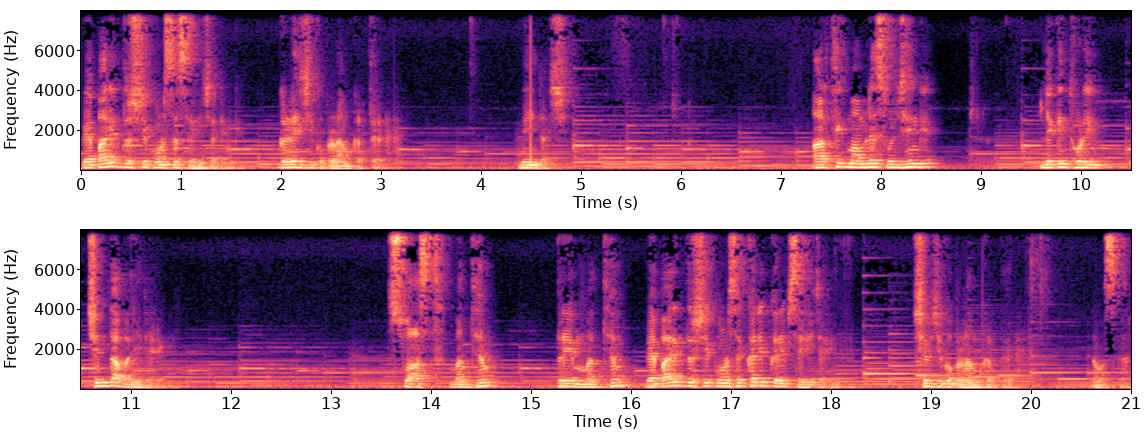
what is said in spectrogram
व्यापारिक दृष्टिकोण से सही चलेंगे। गणेश जी को प्रणाम करते रहे। मीन राशि। आर्थिक मामले सुलझेंगे, लेकिन थोड़ी चिंता बनी रहेगी। स्वास्थ्य मध्यम प्रेम मध्यम व्यापारिक दृष्टिकोण से करीब करीब सही जाएँगे। शिव जी को प्रणाम करते रहे। नमस्कार।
